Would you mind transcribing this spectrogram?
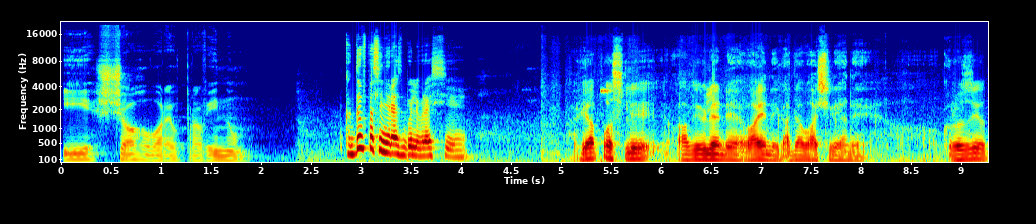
і що говорив про війну. Когда в последний раз были в России? Я после объявления войны, когда вошли они в Грузию,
